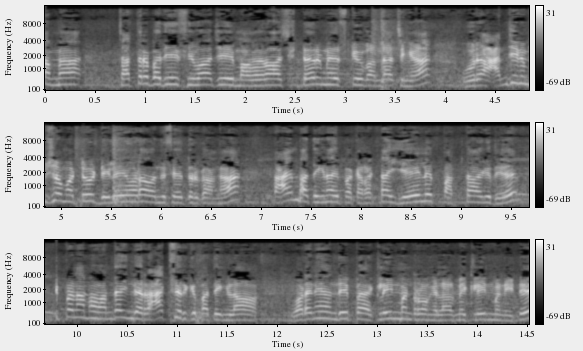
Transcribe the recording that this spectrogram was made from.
நம்ம சத்ரபதி சிவாஜி மகாராஜ் டெர்மினஸ்க்கு வந்தாச்சுங்க. ஒரு அஞ்சு நிமிஷம் மட்டும் டிலேயோட வந்து சேர்த்துருக்காங்க. டைம் பார்த்தீங்கன்னா இப்போ கரெக்டாக ஏழு பத்தாகுது. இப்போ நம்ம வந்த இந்த ரேக்ஸ் இருக்கு பார்த்தீங்களா உடனே வந்து இப்போ க்ளீன் பண்ணுறவங்க எல்லாருமே க்ளீன் பண்ணிட்டு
